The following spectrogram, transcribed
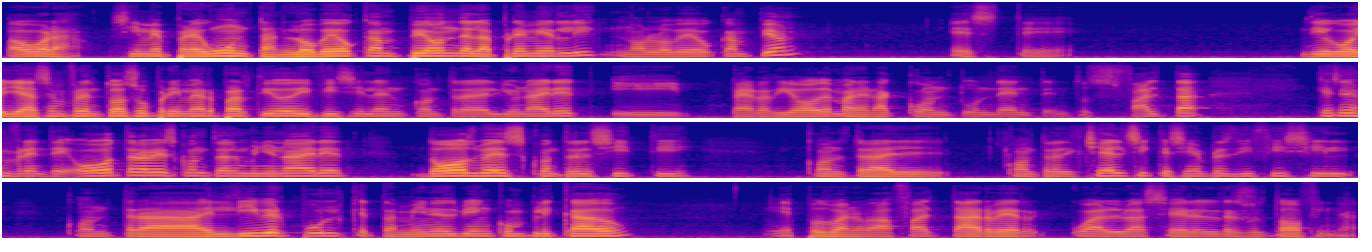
Ahora, si me preguntan, ¿lo veo campeón de la Premier League? No lo veo campeón. Este. Digo, ya se enfrentó a su primer partido difícil en contra del United y perdió de manera contundente. Entonces falta que se enfrente otra vez contra el United, dos veces contra el City, contra el, contra el Chelsea, que siempre es difícil, contra el Liverpool, que también es bien complicado. Eh, pues bueno, va a faltar ver cuál va a ser el resultado final.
